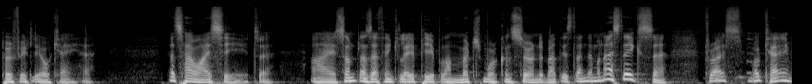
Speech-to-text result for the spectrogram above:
perfectly okay. Uh. that's how I see it. Uh. I sometimes I think lay people are much more concerned about this than the monastics. for us, okay,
